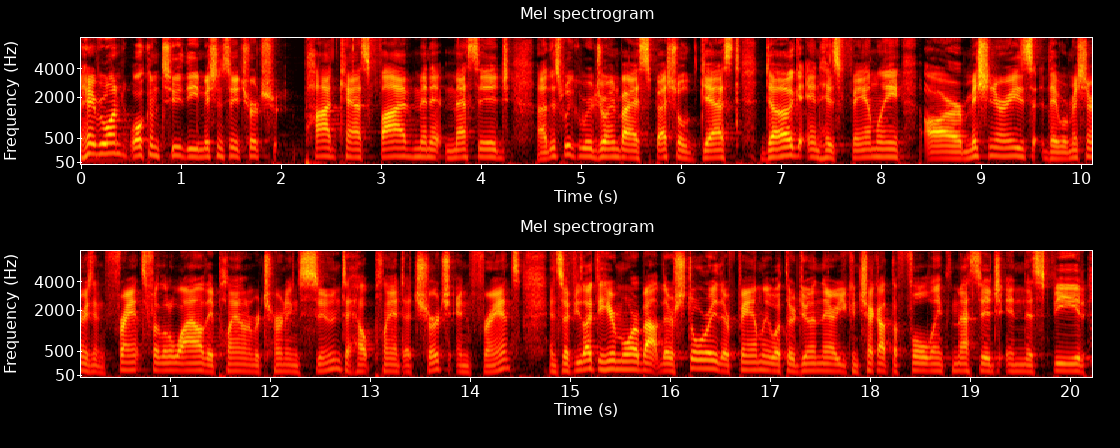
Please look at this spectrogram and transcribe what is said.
Hey everyone, welcome to the Mission City Church podcast five minute message. Uh, this week we were joined by a special guest. Doug and his family are missionaries. They were missionaries in France for a little while. They plan on returning soon to help plant a church in France. And so if you'd like to hear more about their story, their family, what they're doing there, you can check out the full length message in this feed.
